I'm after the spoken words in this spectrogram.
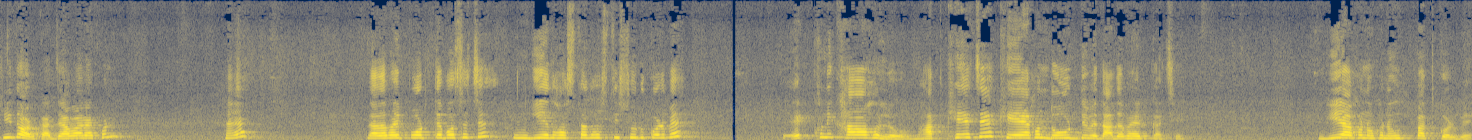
কি দরকার? যাওয়ার এখন? হ্যাঁ? দাদাভাই পড়তে বসেছে, গিয়ে ধস্তাধস্তি শুরু করবে। এক্ষুনি খাওয়া হলো, ভাত খেয়েছে, খেয়ে এখন দৌড় দেবে দাদাভাইয়ের কাছে। গিয়ে এখন ওখানে উৎপাত করবে।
